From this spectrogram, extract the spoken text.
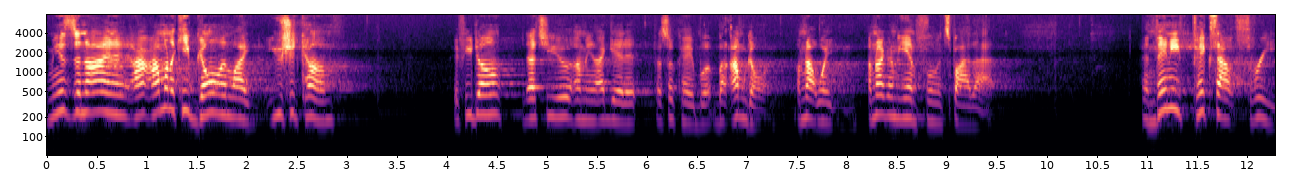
It means denying, it. I'm going to keep going like, you should come. If you don't, that's you. I mean, I get it. That's okay, but, but I'm going. I'm not waiting. I'm not going to be influenced by that. And then he picks out three.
